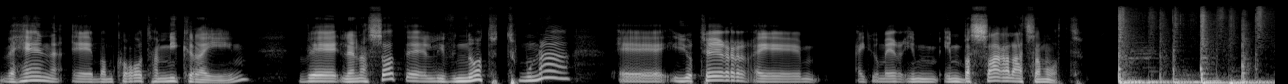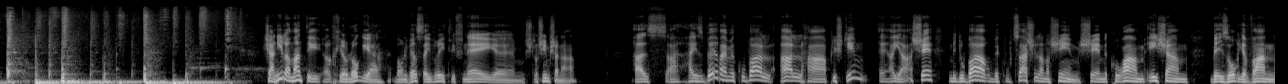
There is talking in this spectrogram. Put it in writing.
והן אה, במקורות המקראיים. ולנסות אה, לבנות תמונה אה, יותר, אה, הייתי אומר, עם, עם בשר על העצמות. כשאני למדתי ארכיאולוגיה באוניברסיטה העברית לפני 30 שנה, אז ההסבר המקובל על הפלישתים היה שמדובר בקבוצה של אנשים שמקורם אי שם באזור יוון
